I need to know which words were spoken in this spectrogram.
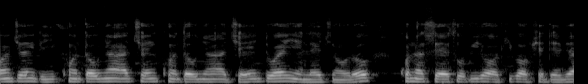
1ချိန်ဒီခွန်3ညာအချိန်ခွန်3ညာအချိန်တွဲရင်လဲကျွန်တော်တို့80ဆိုပြီးတော့အဖြစ်ပေါ့ဖြစ်တယ်ဗျ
